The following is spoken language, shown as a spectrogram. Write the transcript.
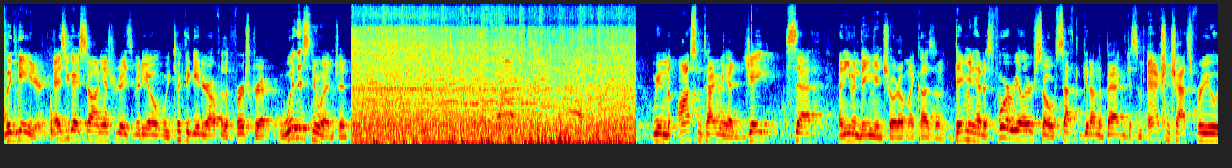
The Gator. As you guys saw in yesterday's video, we took the Gator out for the first trip with this new engine. We had an awesome time. We had Jake, Seth, and even Damien showed up, my cousin. Damien had his four-wheeler, so Seth could get on the back and get some action shots for you.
